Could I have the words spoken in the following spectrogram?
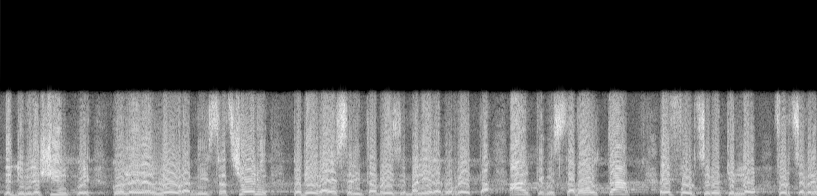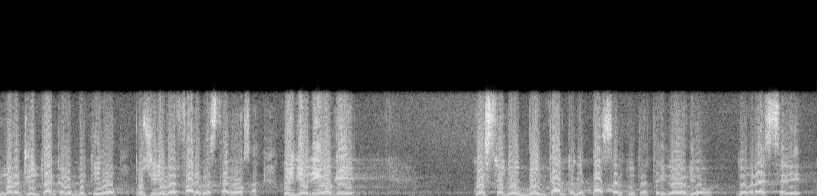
nel 2005 con le allora amministrazioni, poteva essere intrapreso in maniera corretta anche questa volta e forse, perché no, forse avremmo raggiunto anche l'obiettivo positivo per fare questa cosa. Quindi io dico che questo tubo, intanto che passa per tutto il territorio, dovrà essere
